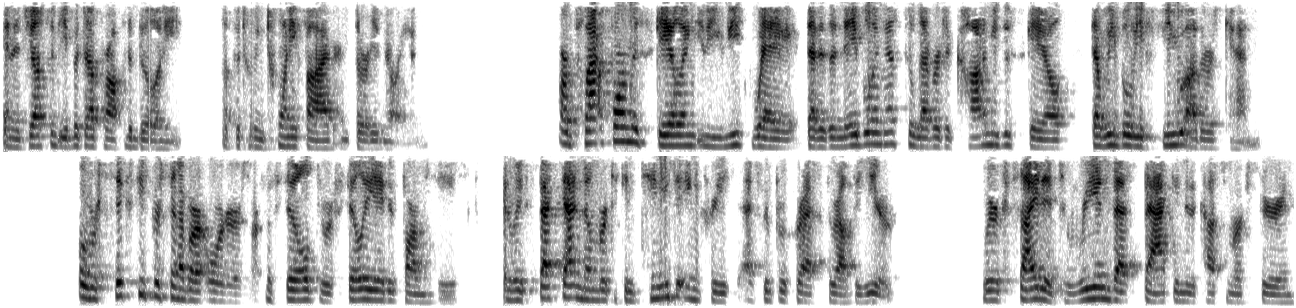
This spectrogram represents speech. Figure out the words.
and adjusted EBITDA profitability of between $25 million and $30 million. Our platform is scaling in a unique way that is enabling us to leverage economies of scale that we believe few others can. Over 60% of our orders are fulfilled through affiliated pharmacies, and we expect that number to continue to increase as we progress throughout the year. We're excited to reinvest back into the customer experience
